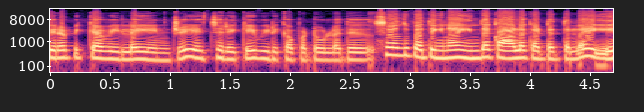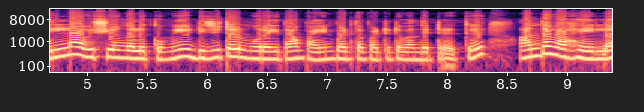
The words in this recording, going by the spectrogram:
பிறப்பிக்கவில்லை என்று எச்சரிக்கை விடுக்கப்பட்டுள்ளது. ஸோ வந்து பார்த்தீங்கன்னா இந்த காலகட்டத்தில் எல்லா விஷயங்களுக்குமே டிஜிட்டல் முறை தான் பயன்படுத்தப்பட்டுட்டு வந்துட்டு இருக்கு. அந்த வகையில்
